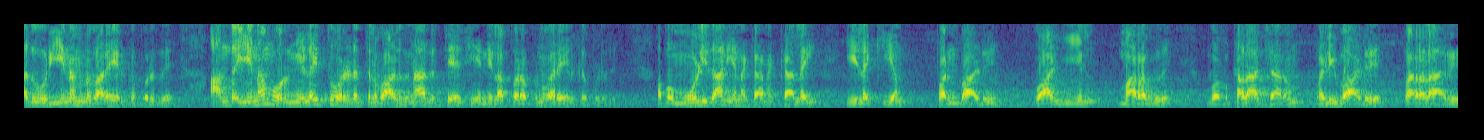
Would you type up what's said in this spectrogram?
அது ஒரு இனம்னு வரையறுக்கப்படுது. அந்த இனம் ஒரு நிலைத்து ஒரு இடத்துல வாழுதுன்னா அது தேசிய நிலப்பரப்புன்னு வரையறுக்கப்படுது. அப்போ மொழி தான் எனக்கான கலை இலக்கியம் பண்பாடு வாழ்வியல் மரபு வ- கலாச்சாரம் வழிபாடு வரலாறு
